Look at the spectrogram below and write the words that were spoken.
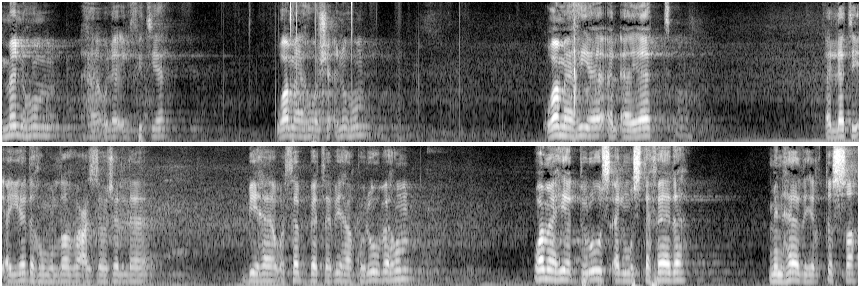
من هم هؤلاء الفتية؟ وما هو شأنهم؟ وما هي الآيات التي أيدهم الله عز وجل بها وثبت بها قلوبهم؟ وما هي الدروس المستفادة من هذه القصة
